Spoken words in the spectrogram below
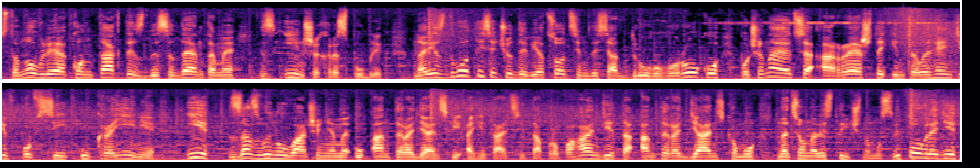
встановлює контакти з дисидентами з інших республік. На різдво 1972 року починаються арешти інтелігентів по всій Україні і за звинуваченнями у антирадянській агітації та пропаганді та антирадянському націоналістичному світогляді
